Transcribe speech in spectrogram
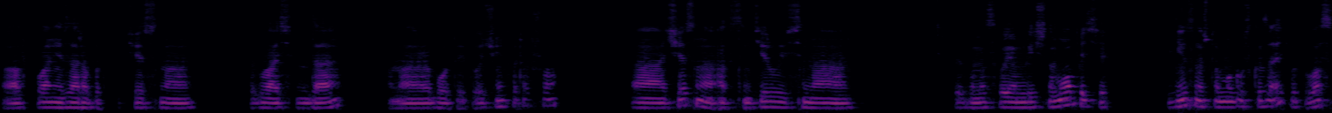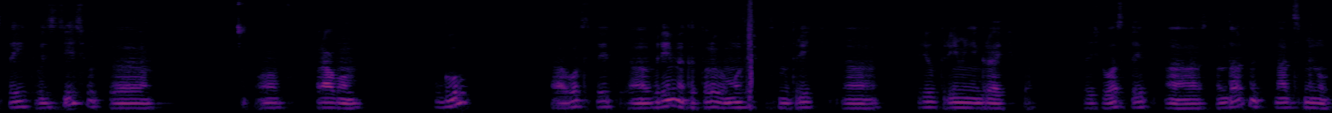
А в плане заработка, честно, согласен, да, она работает очень хорошо. А, честно, акцентируюсь на, как бы на своем личном опыте. Единственное, что могу сказать, вот у вас стоит вот здесь вот э, в правом углу, а, вот стоит э, время, которое вы можете посмотреть э, период времени графика. То есть у вас стоит стандартно 15 минут.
